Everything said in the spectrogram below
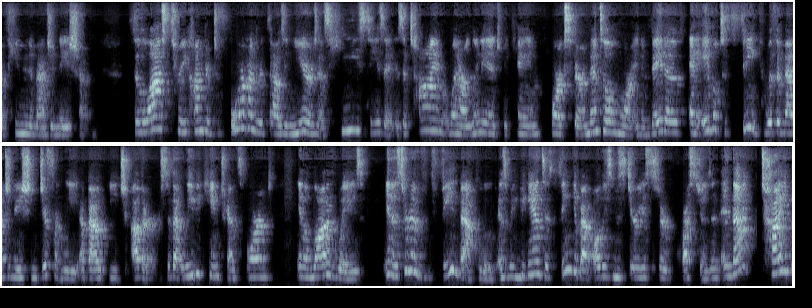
of human imagination. So the last 300 to 400,000 years, as he sees it, is a time when our lineage became more experimental, more innovative, and able to think with imagination differently about each other, so that we became transformed in a lot of ways in a sort of feedback loop as we began to think about all these mysterious sort of questions. And, and that type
